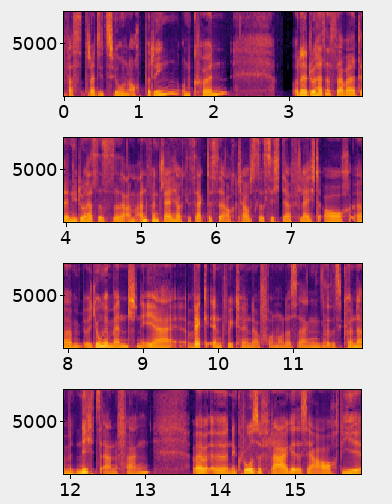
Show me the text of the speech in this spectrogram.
was Traditionen auch bringen und können. Oder du hattest aber, Danny, du hattest äh, am Anfang gleich auch gesagt, dass du auch glaubst, dass sich da vielleicht auch ähm, junge Menschen eher wegentwickeln davon oder sagen, ja. sie können damit nichts anfangen. Weil äh, eine große Frage ist ja auch, wie,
